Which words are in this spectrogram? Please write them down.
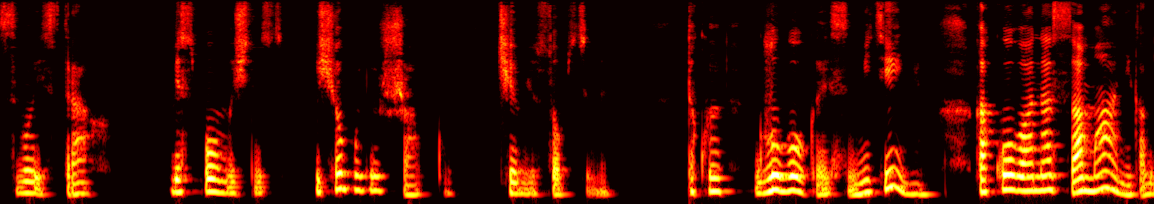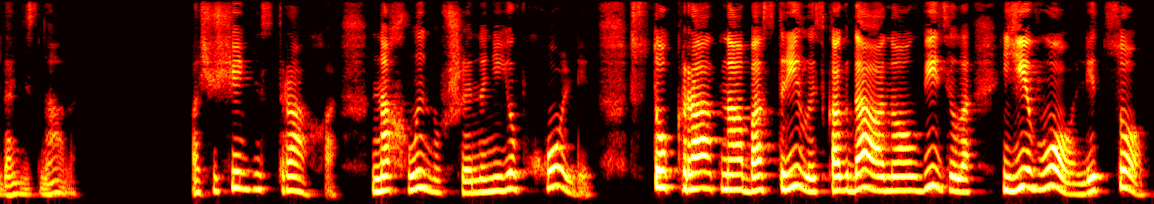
свой страх, беспомощность, еще более жалкую, чем ее собственная. Такое глубокое смятение, какого она сама никогда не знала. Ощущение страха, нахлынувшее на нее в холле, стократно обострилось, когда она увидела его лицо.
